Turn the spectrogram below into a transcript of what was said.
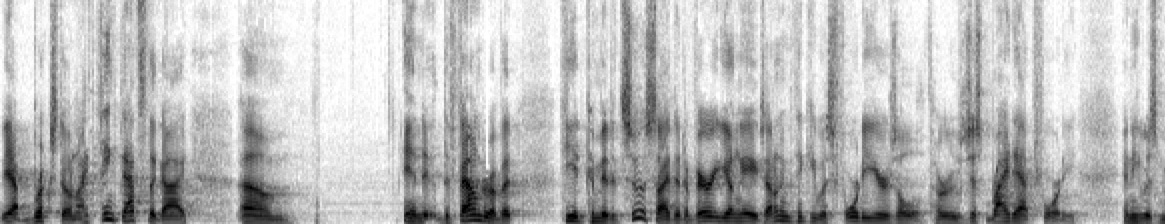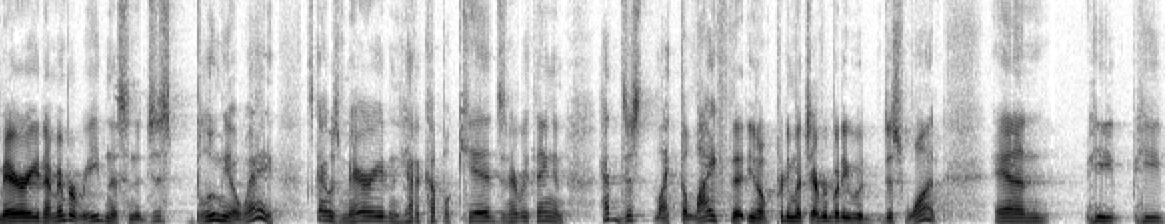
Yeah, Brookstone. I think that's the guy. Um, and the founder of it, he had committed suicide at a very young age. I don't even think he was 40 years old, or he was just right at 40. And he was married. And I remember reading this, and it just blew me away. This guy was married, and he had a couple kids and everything, and had just like the life that you know pretty much everybody would just want. And he he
